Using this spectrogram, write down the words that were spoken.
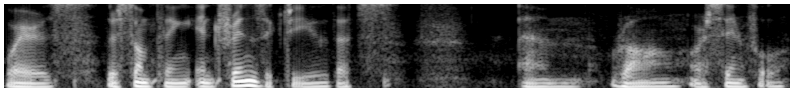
Whereas there's something intrinsic to you that's um, wrong or sinful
